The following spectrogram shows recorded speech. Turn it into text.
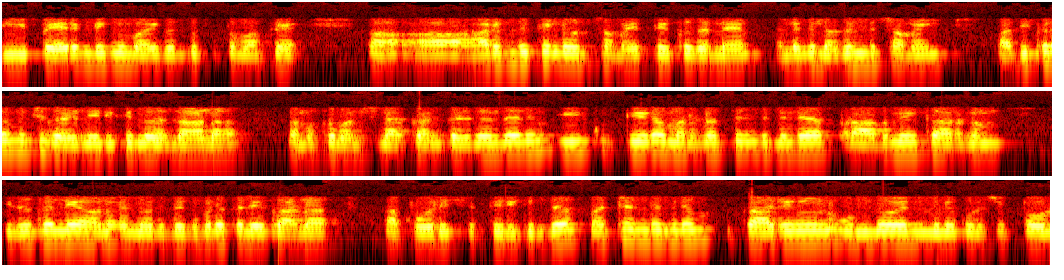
ഈ പേരന്റിങ്ങുമായി ബന്ധപ്പെട്ടുമൊക്കെ ആരംഭിക്കേണ്ട ഒരു സമയത്തേക്ക് തന്നെ അല്ലെങ്കിൽ അതിന്റെ സമയം അതിക്രമിച്ചു കഴിഞ്ഞിരിക്കുന്നു എന്നാണ് നമുക്ക് മനസ്സിലാക്കാൻ കഴിയും എന്തായാലും ഈ കുട്ടിയുടെ മരണത്തിന് ഇതിന്റെ പ്രാഥമിക കാരണം ഇത് തന്നെയാണ് എന്നൊരു നിഗമനത്തിലേക്കാണ് പോലീസ് എത്തിയിരിക്കുന്നത്. മറ്റെന്തെങ്കിലും കാര്യങ്ങൾ ഉണ്ടോ എന്നതിനെ കുറിച്ച് ഇപ്പോൾ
